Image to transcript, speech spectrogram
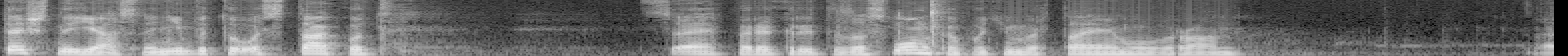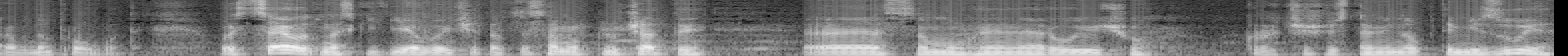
теж не ясно, нібито ось так от. Це перекрита заслонка, потім вертаємо в ран. Зараз будемо пробувати. Ось це, от, наскільки я вичитав, це саме включати е, саму генеруючу. Коротше, щось там він оптимізує.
